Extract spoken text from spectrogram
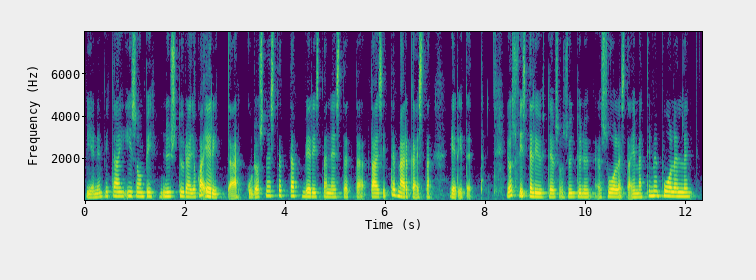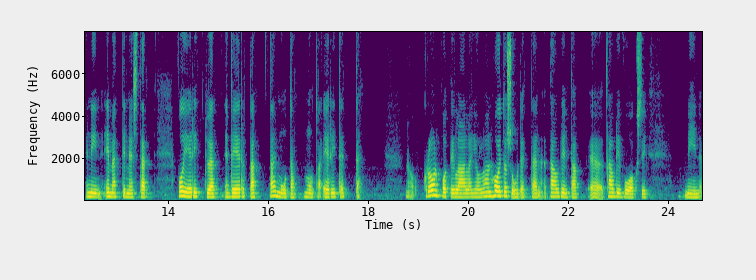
pienempi tai isompi nystyrä, joka erittää kudosnestettä, veristä nestettä tai sitten märkäistä eritettä. Jos fisteliyhteys on syntynyt suolesta emättimen puolelle, niin emättimestä voi erittyä verta tai muuta, muuta eritettä. No, Crohn-potilaalla, jolla on hoitosuhde tämän taudin, taudin vuoksi, niin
